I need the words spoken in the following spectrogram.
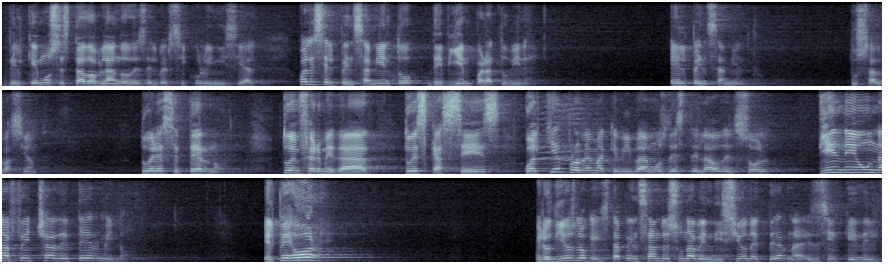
del que hemos estado hablando desde el versículo inicial, ¿cuál es el pensamiento de bien para tu vida? El pensamiento, tu salvación. Tú eres eterno. Tu enfermedad, tu escasez, cualquier problema que vivamos de este lado del sol, tiene una fecha de término. El peor, pero Dios lo que está pensando es una bendición eterna, es decir, que, en el,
